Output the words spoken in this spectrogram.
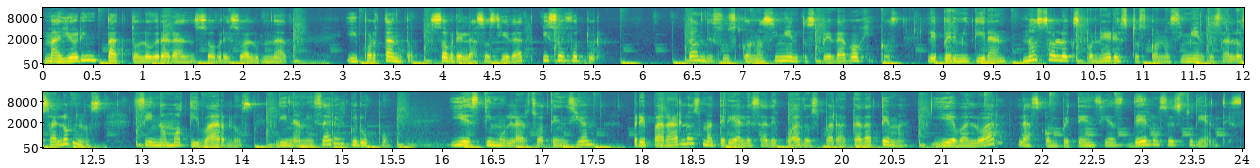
mayor impacto lograrán sobre su alumnado y por tanto sobre la sociedad y su futuro, donde sus conocimientos pedagógicos le permitirán no solo exponer estos conocimientos a los alumnos, sino motivarlos, dinamizar el grupo y estimular su atención preparar los materiales adecuados para cada tema y evaluar las competencias de los estudiantes.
